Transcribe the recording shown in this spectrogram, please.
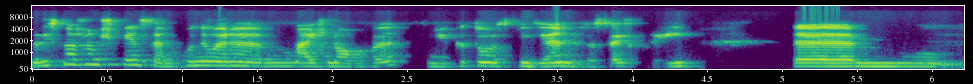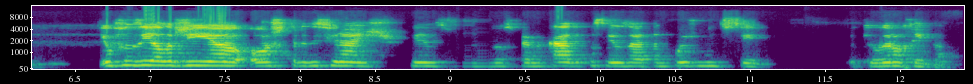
mas isso nós vamos pensando, quando eu era mais nova, tinha 14, 15 anos, 16 por aí, um, eu fazia alergia aos tradicionais pensos do supermercado e passei a usar tampões muito cedo. Aquilo era horrível.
